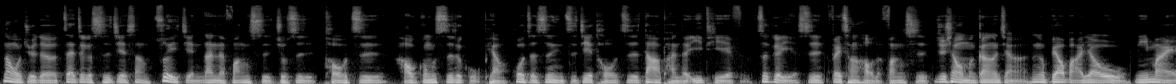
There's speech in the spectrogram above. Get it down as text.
那我觉得，在这个世界上最简单的方式就是投资好公司的股票，或者是你直接投资大盘的 ETF，这个也是非常好的方式。就像我们刚刚讲的那个标靶药物，你买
